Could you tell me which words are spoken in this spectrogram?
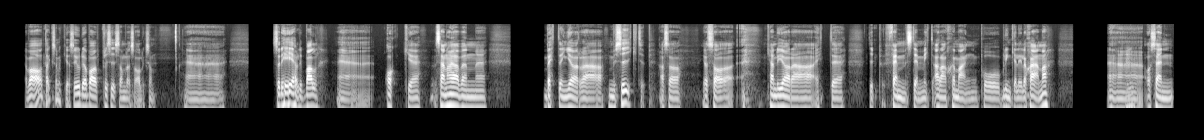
jag bara, ja tack så mycket. Så gjorde jag bara precis som den sa liksom. Eh, så det är jävligt ball. Eh, och eh, sen har jag även eh, bett den göra musik typ. Alltså, jag sa, kan du göra ett eh, typ femstämmigt arrangemang på Blinka lilla stjärna? Eh, Mm. Och sen,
